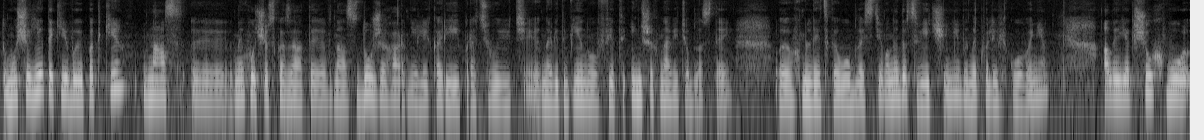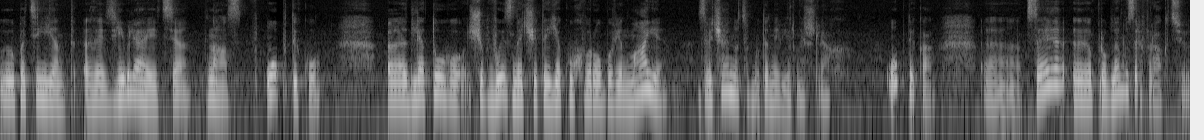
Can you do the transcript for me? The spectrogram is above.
Тому що є такі випадки. В нас е, не хочу сказати, в нас дуже гарні лікарі працюють е, на відміну від інших навіть областей е, в Хмельницькій області. Вони досвідчені, вони кваліфіковані. Але якщо е, пацієнт е, з'являється в нас в оптику е, для того, щоб визначити, яку хворобу він має, звичайно, це буде невірний шлях. Оптика е, це е, проблеми з рефракцією,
